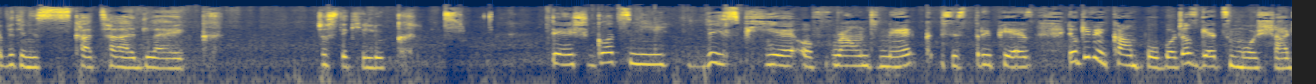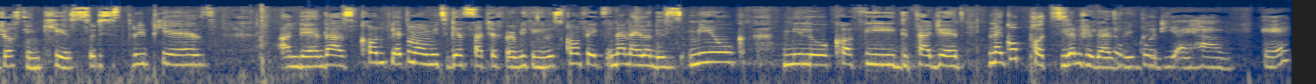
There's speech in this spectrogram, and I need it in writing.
Everything is scattered. Like, just take a look then she got me this pair of round neck this is three pairs they'll give you in campo but just get more just in case so this is three pairs and then that's cornflakes. I don't want me to get sachet for everything. It's cornflakes. In that nylon, there's milk, Milo, coffee, detergent. And I got potty. Let me show you guys the body I have. Eh?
